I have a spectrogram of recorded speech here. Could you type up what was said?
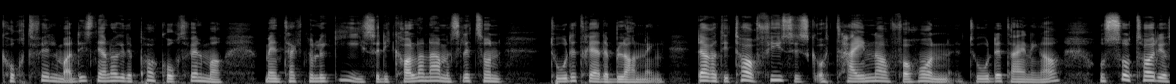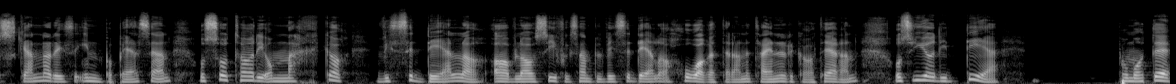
kortfilmer. Disney har laget et par kortfilmer med en teknologi som de kaller nærmest litt sånn 2D-3D-blanding. Der at de tar fysisk og tegner for hånd 2D-tegninger, og så tar de og skanner disse inn på PC-en, og så tar de og merker visse deler av, la oss si eksempel visse deler av håret til denne tegnede karakteren, og så gjør de det på en måte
